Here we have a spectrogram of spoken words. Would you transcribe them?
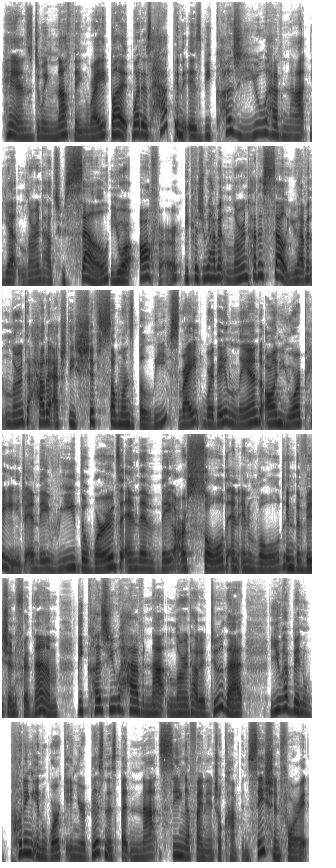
hands doing nothing, right? But what has happened is because you have not yet learned how to sell your offer, because you haven't learned how to sell, you haven't learned how to actually shift someone's beliefs, right? Where they land on your page and they read the words and then they are sold and enrolled in the vision for them. Because you have not learned how to do that, you have been putting in work in your business, but not seeing a financial compensation for it.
